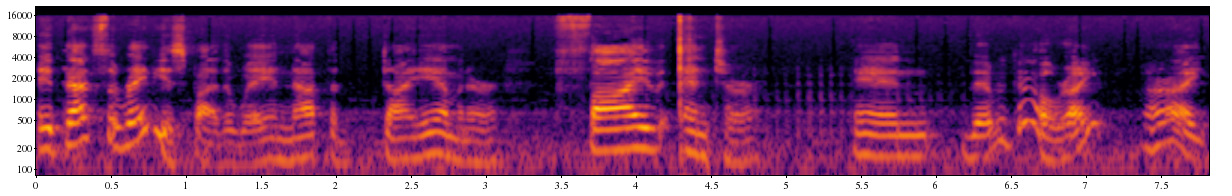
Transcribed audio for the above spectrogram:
If that's the radius, by the way, and not the diameter, five, enter. And there we go, right? All right.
